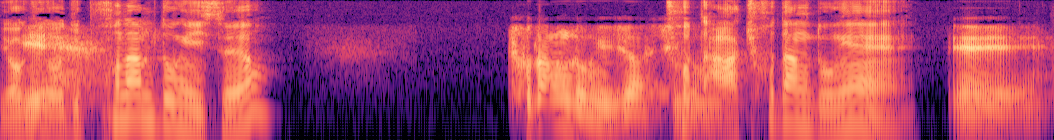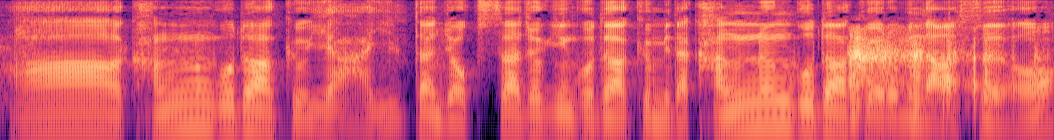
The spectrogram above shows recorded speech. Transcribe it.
여기 예. 어디 포남동에 있어요? 초당동이죠, 초, 지금. 아, 초당동에. 예, 예. 아, 강릉고등학교. 야, 일단 역사적인 고등학교입니다. 강릉고등학교 여러분 나왔어요.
